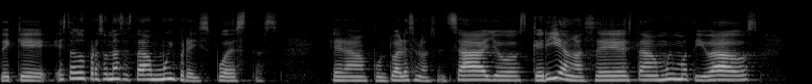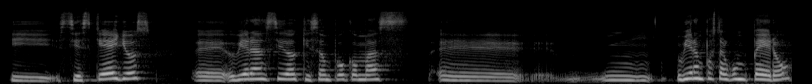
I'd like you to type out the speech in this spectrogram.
de que estas dos personas estaban muy predispuestas, eran puntuales en los ensayos, querían hacer, estaban muy motivados y si es que ellos eh, hubieran sido quizá un poco más, eh, mm, hubieran puesto algún pero,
